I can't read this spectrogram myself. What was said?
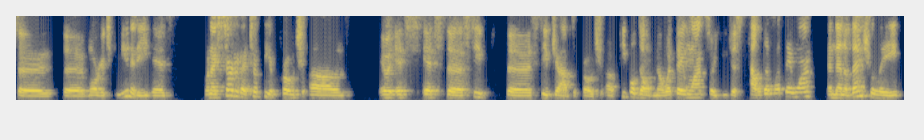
to the mortgage community. Is when I started, I took the approach of it's it's the Steve the Steve Jobs approach of people don't know what they want, so you just tell them what they want, and then eventually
